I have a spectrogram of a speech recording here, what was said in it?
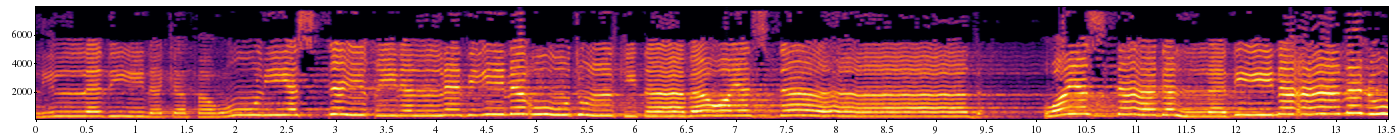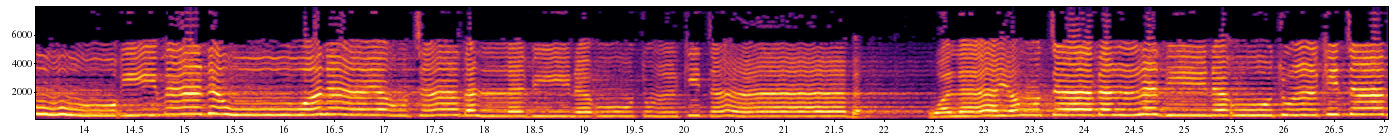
للذين كفروا ليستيقن الذين أوتوا الكتاب ويزداد ويزداد الذين آمنوا إيمانا ولا يرتاب الذين أوتوا الكتاب. ولا يرتاب الذين أوتوا الكتاب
